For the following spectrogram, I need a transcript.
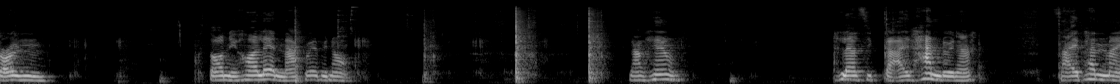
ตอนตอนนี้ฮอเลแลนนักเลยพี่น้องนักแห้ง แล้วสิกายพันธุ์ด้วยนะ สายพันธุ์ใหม่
